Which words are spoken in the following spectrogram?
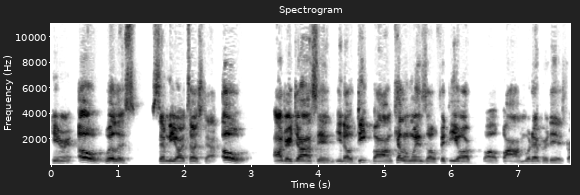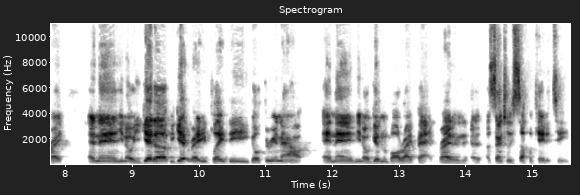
hearing, oh Willis 70 yard touchdown, oh Andre Johnson, you know, deep bomb, Kellen Winslow 50 yard uh, bomb, whatever it is, right? and then you know you get up, you get ready, play D, go three and out, and then you know give them the ball right back, right, and uh, essentially suffocate a team.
